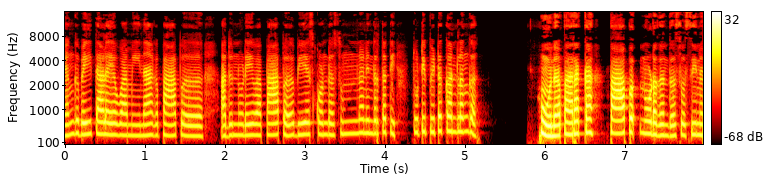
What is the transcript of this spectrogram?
ಹೆಂಗ್ ಬೈತಾಳೆ ಯವ್ವ ಮೀನಾಗ ಪಾಪ. ಅದನ್ನ ನೋಡಿ ಇವ ಪಾಪ ಬೇಯಿಸ್ಕೊಂಡ ಸುಮ್ಮನೆ ನಿಂದಿರ್ತತಿ. ತುಟಿ ಪಿಟ ಕಂಡ್ಲಂಗ ಹೂನ ಪಾರಕ್ಕ, ಪಾಪ ನೋಡದಂದ ಸೊಸಿನ.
